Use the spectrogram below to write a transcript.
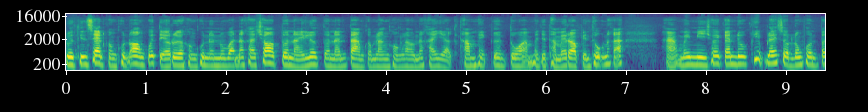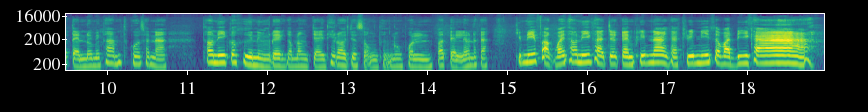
ดูทินแซดของคุณอ้อมก๋วยเตี๋ยวเรือของคุณอนุวัฒน์นะคะ ชอบตัวไหนเลือกตัวนั้นตามกำลังของเรานะคะ อยากทำให้เกินตัว มันจะทำให้เราเป็นทุกข์นะคะ หากไม่มีช่วยกันดูคลิปไลฟ์สดลุงพลป้าแตนโดยไม่ข้ามโฆษณา เท่านี้ก็คือหนึ่งแรงกำลังใจที่เราจะส่งถึงลุงพลป้าแตนแล้วนะคะ คลิปนี้ฝากไว้เท่านี้ค่ะ เจอกันคลิปหน้าค่ะ คลิปนี้สวัสดีค่ะ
